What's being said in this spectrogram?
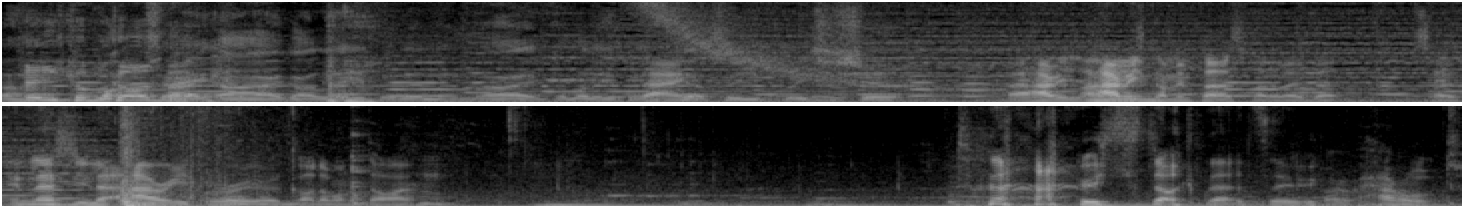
Oh, He's couple fuck's cards Alright, I gotta let Ethan in then. Alright, come on, Ethan. Thanks. Get you piece of shit. Uh, Harry, I Harry's mean- coming first, by the way, but so Unless you let Harry through. God, I want to die. Harry's stuck there too. Bro, Harold.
